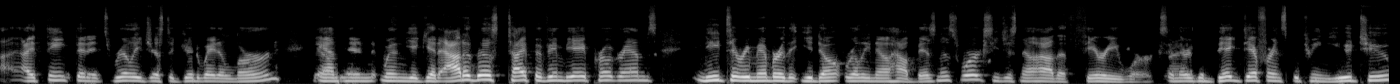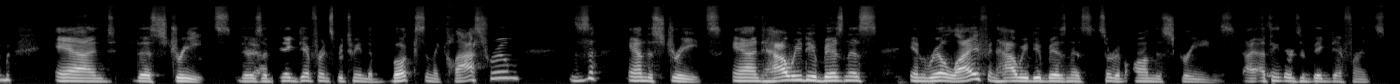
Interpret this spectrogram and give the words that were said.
I think that it's really just a good way to learn yeah. And then when you get out of those type of MBA programs, need to remember that you don't really know how business works. You just know how the theory works. Right. And there's a big difference between YouTube and the streets. There's yeah. a big difference between the books in the classroom and the streets and how we do business in real life and how we do business sort of on the screens. I, I think there's a big difference.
